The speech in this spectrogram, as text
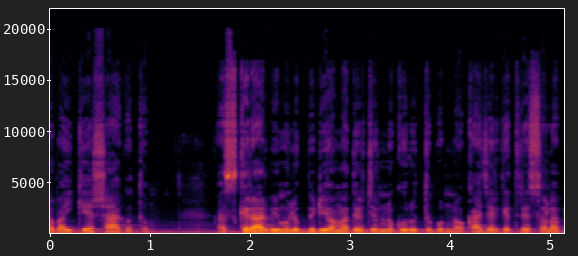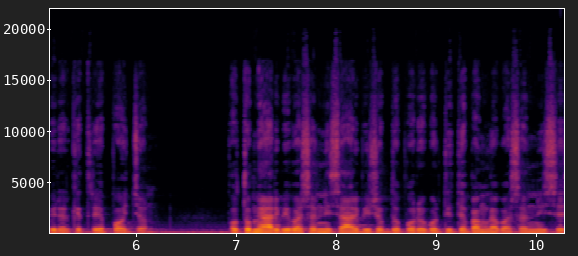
সবাইকে স্বাগতম। আজকের আরবিমূলক ভিডিও আমাদের জন্য গুরুত্বপূর্ণ, কাজের ক্ষেত্রে, চলাফেরার ক্ষেত্রে প্রয়োজন। প্রথমে আরবি ভাষার নিচে আরবি শব্দ, পরবর্তীতে বাংলা ভাষার নিচে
